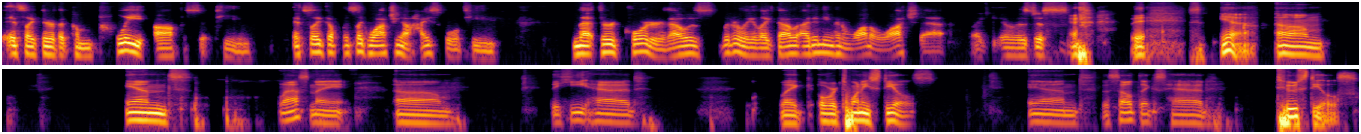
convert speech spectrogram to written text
it's like they're the complete opposite team. It's like a, it's like watching a high school team. In that third quarter, that was literally like that. I didn't even want to watch that. Like it was just yeah. Um and last night um the Heat had like over 20 steals and the Celtics had two steals.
